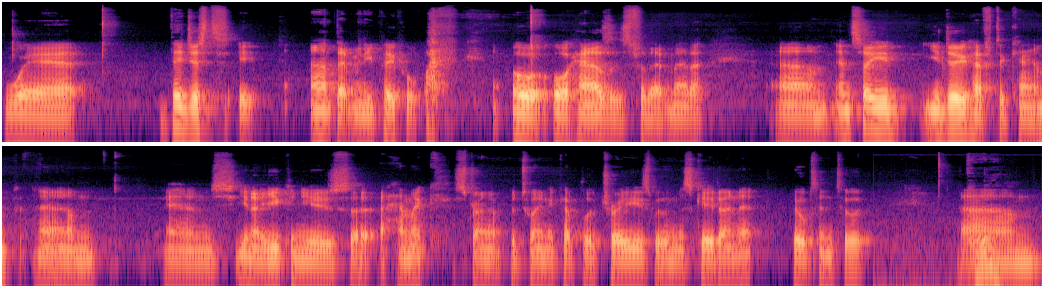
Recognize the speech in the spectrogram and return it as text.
where there just aren't that many people, or, or, houses for that matter. Um, and so you you do have to camp, um, and you know you can use a, a, hammock strung up between a couple of trees with a mosquito net built into it. Cool. Um,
